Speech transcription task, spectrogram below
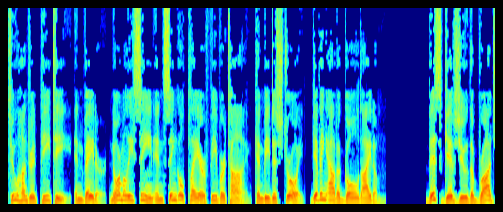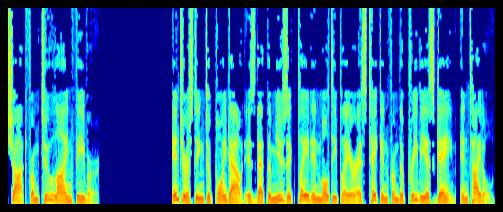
200 PT invader normally seen in single-player fever time can be destroyed, giving out a gold item. This gives you the broad shot from two-line fever. Interesting to point out is that the music played in multiplayer is taken from the previous game, entitled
